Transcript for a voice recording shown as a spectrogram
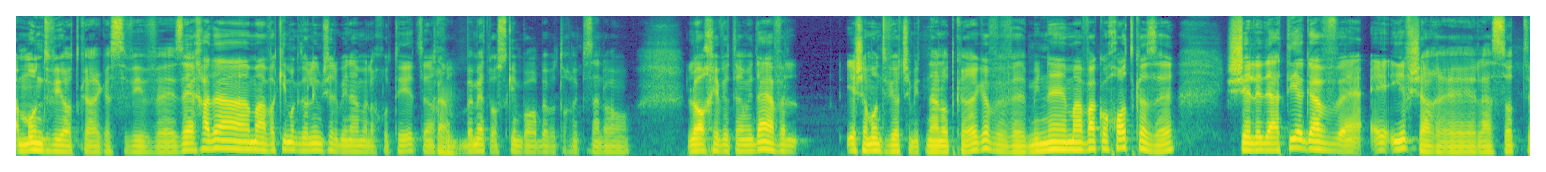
המון תביעות כרגע סביב, אה, זה אחד המאבקים הגדולים של בינה מלאכותית, כן. אנחנו באמת עוסקים בו הרבה בתוכנית, אז אני לא, לא ארחיב יותר מדי, אבל יש המון תביעות שמתנהלות כרגע, ומין מאבק כוחות כזה. שלדעתי אגב אה, אי אפשר לעשות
